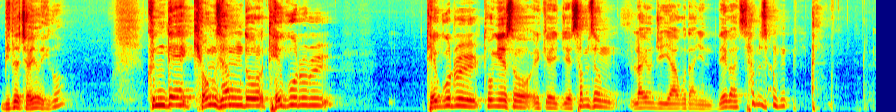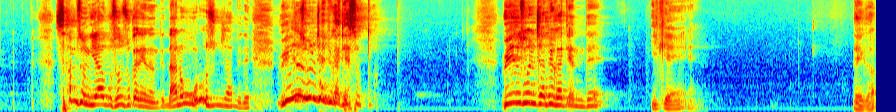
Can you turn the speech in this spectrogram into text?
믿어져요 이거? 근데 경상도 대구를 대구를 통해서 이렇게 이제 삼성 라이온즈 야구 다니는데 내가 삼성 삼성 야구 선수가 됐는데 나는 오른손잡이인데 왼손잡이가 됐어 또 왼손잡이가 됐는데 이게 내가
